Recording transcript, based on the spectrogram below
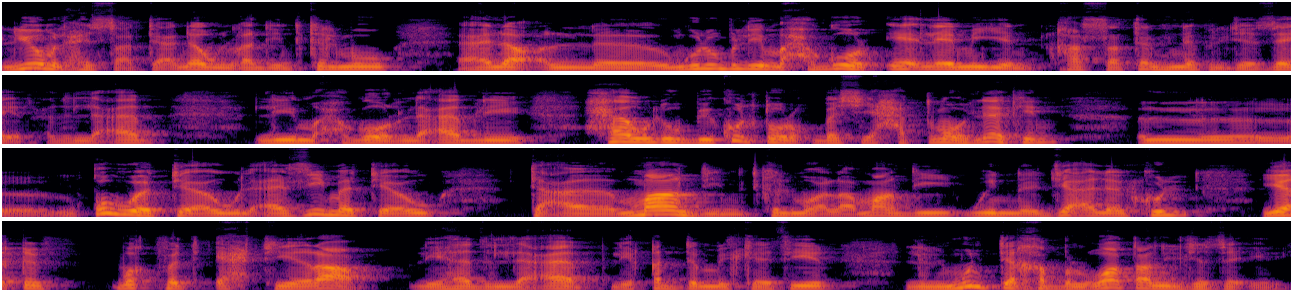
اليوم الحصة تاعنا وين غادي نتكلموا على نقولوا باللي محقور اعلاميا خاصة هنا في الجزائر هذا اللعاب اللي محقور اللعاب اللي حاولوا بكل طرق باش يحطموه لكن القوة تاعو والعزيمه تاعو تاع ماندي نتكلموا على ماندي وين جعل الكل يقف وقفة احترام لهذا اللعاب اللي قدم الكثير للمنتخب الوطني الجزائري.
